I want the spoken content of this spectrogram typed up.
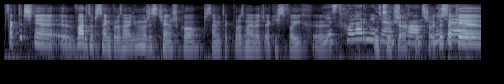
faktycznie e, warto czasami porozmawiać, mimo że jest ciężko czasami tak porozmawiać o jakichś swoich e, Jest cholernie uczuciach, ciężko. potrzebach. My To jest się, takie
